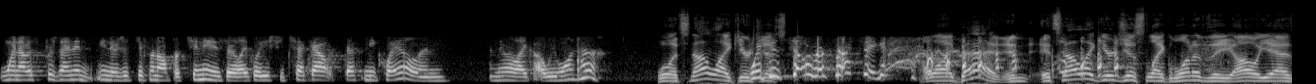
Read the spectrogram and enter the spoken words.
when I was presented, you know, just different opportunities, they're like, well, you should check out Stephanie Quayle, and and they were like, oh, we want her, Well, it's not like you're which just. is so refreshing. Well, I bet. And it's not like you're just like one of the, oh, yeah,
